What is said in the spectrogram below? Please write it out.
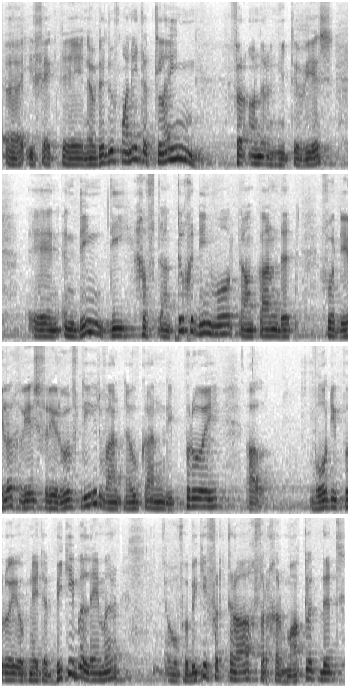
uh, effek te hê. Nou dit hoef maar net 'n klein verandering hier te wees. En indien die gif dan toegedien word dan kan dit voordelig wees vir die roofdier want nou kan die prooi al word die prooi ook net 'n bietjie belemmer of 'n bietjie vertraag vergemaklik dit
